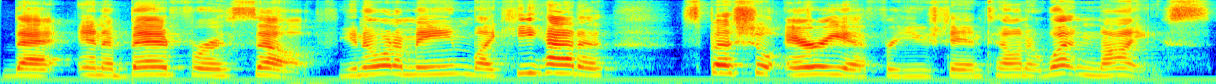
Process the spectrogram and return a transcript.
That in a bed for herself. You know what I mean? Like he had a special area for you, Chantel, and it wasn't nice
